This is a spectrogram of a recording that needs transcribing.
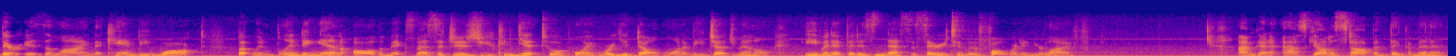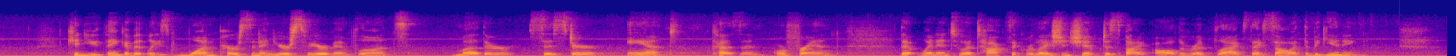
There is a line that can be walked but when blending in all the mixed messages, you can get to a point where you don't want to be judgmental, even if it is necessary to move forward in your life. I'm going to ask y'all to stop and think a minute. Can you think of at least one person in your sphere of influence, mother, sister, aunt, cousin, or friend, that went into a toxic relationship despite all the red flags they saw at the beginning?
